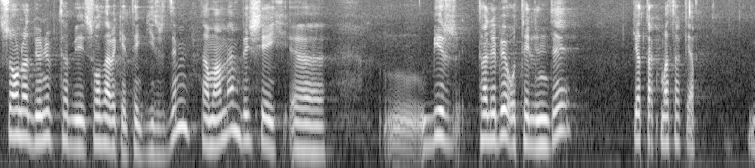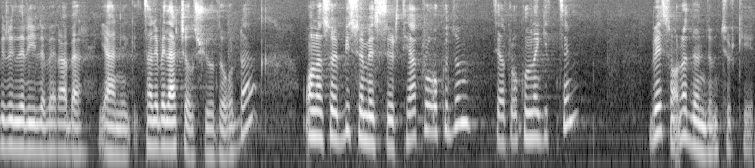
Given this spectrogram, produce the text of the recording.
Sonra dönüp tabii sol harekete girdim tamamen ve şey e, bir talebe otelinde yatak matak yap birileriyle beraber yani talebeler çalışıyordu orada. Ondan sonra bir sömestr tiyatro okudum. Tiyatro okuluna gittim ve sonra döndüm Türkiye'ye.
